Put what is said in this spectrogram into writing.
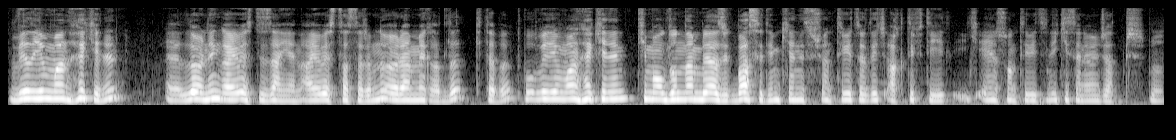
William Van Hecke'nin e, Learning iOS Design yani iOS tasarımını öğrenmek adlı kitabı. Bu William Van Hecke'nin kim olduğundan birazcık bahsedeyim. Kendisi şu an Twitter'da hiç aktif değil. En son tweetini iki sene önce atmış. Bu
